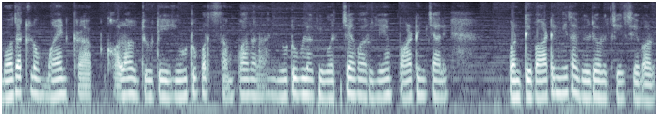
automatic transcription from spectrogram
మొదట్లో Minecraft, call of duty, YouTuber సంపాదన, యూట్యూబ్‌లోకి వచ్చేవారు ఏం పాటించాలి వంటి వాటి మీద వీడియోలు చేసేవాడు.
